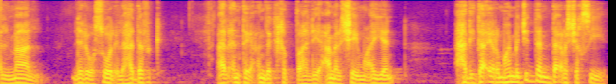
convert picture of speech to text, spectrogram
المال للوصول إلى هدفك؟ هل أنت عندك خطة لعمل شيء معين؟ هذه دائرة مهمة جدا الدائرة الشخصية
